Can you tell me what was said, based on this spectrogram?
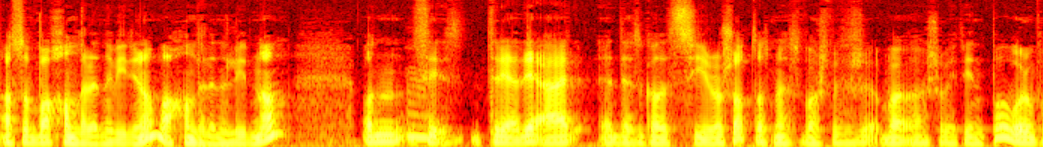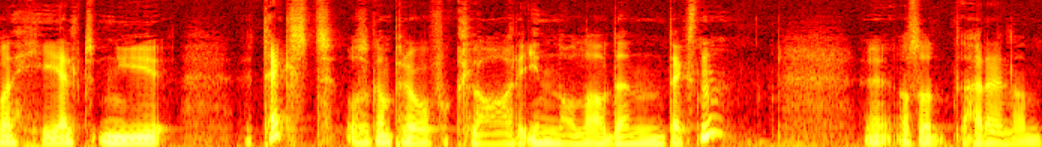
Altså hva handler denne videoen om, hva handler denne lyden om? Og den tredje er det som kalles zero shot, som jeg var så- vidt inne på, hvor du får en helt ny tekst, og så kan prøve å forklare innholdet av den teksten. Eh, altså, her er en,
